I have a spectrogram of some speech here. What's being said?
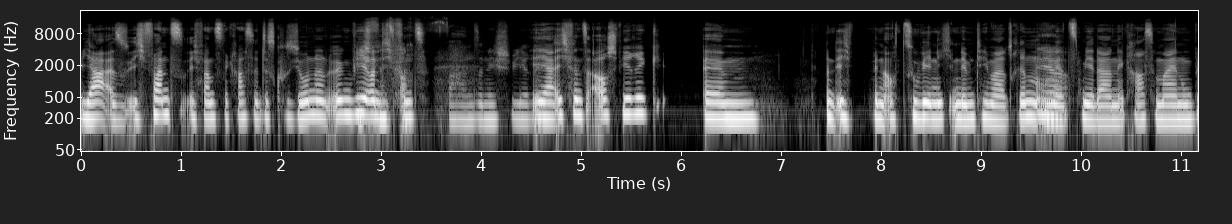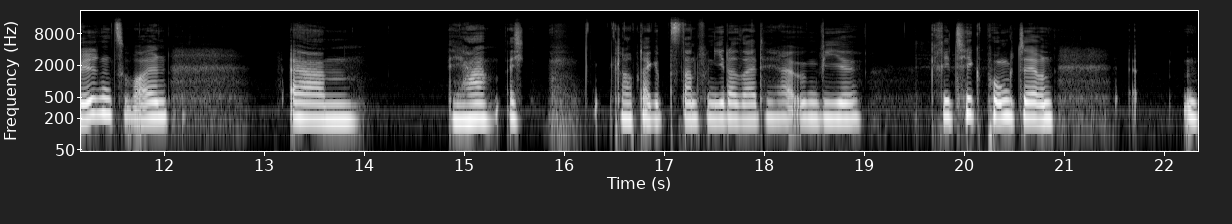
ja, also ich fand's, ich fand's eine krasse Diskussion dann irgendwie und find's ich auch wahnsinnig schwierig. ja, ich finde es auch schwierig. Ähm, und ich bin auch zu wenig in dem Thema drin, um Ja. jetzt mir da eine krasse Meinung bilden zu wollen. Ähm, ja, ich glaube, da gibt es dann von jeder Seite her irgendwie Kritikpunkte und äh,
